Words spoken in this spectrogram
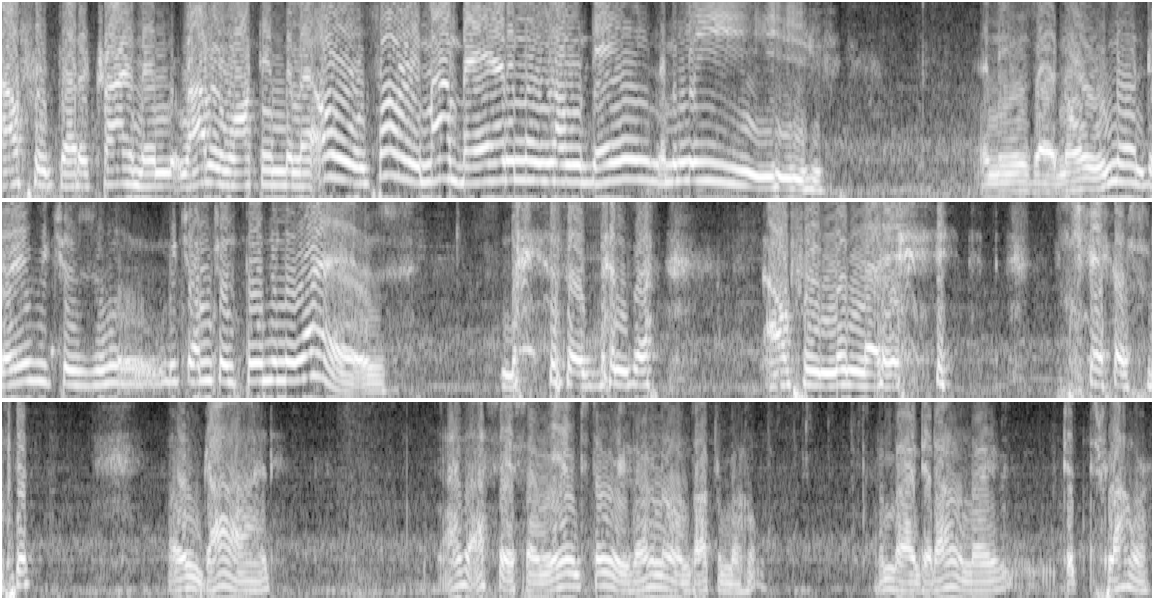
Alfred started crying, and then Robin walked in and be like, oh, sorry, my bad. I didn't know y'all were dead. Let me leave. And he was like, no, we're not dead. We just, we just, I'm just building the so, Alfred looked like J.R. Smith. Oh, God. I, I say some weird stories. I don't know what I'm talking about. I'm about to get out and like, get the flower.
